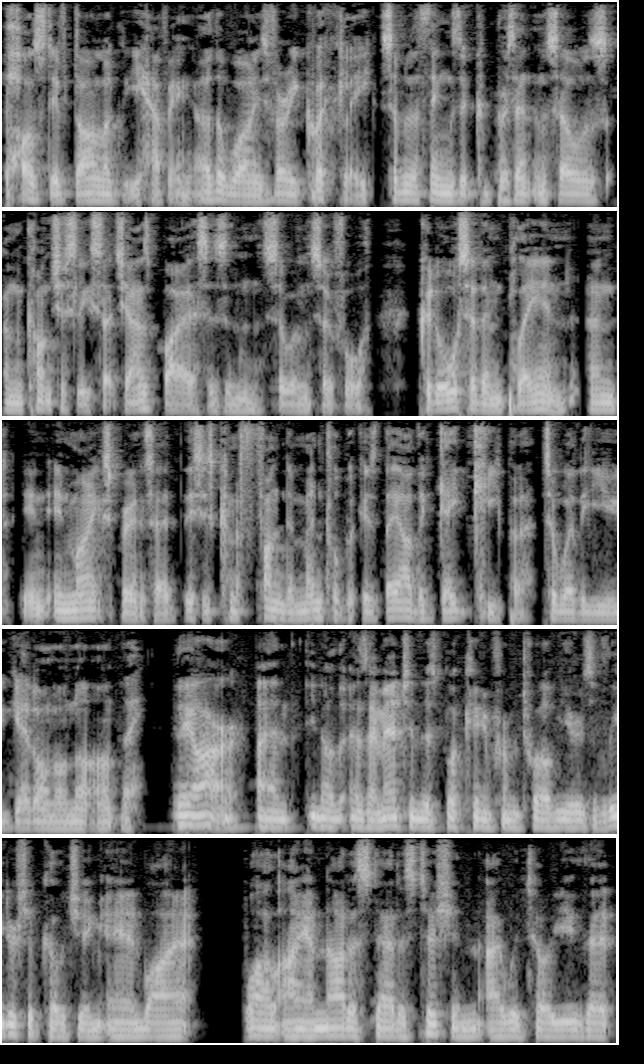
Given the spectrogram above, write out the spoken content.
positive dialogue that you're having. Otherwise, very quickly, some of the things that could present themselves unconsciously, such as biases and so on and so forth, could also then play in. And in, in my experience, Ed, this is kind of fundamental because they are the gatekeeper to whether you get on or not, aren't they? They are. And, you know, as I mentioned, this book came from 12 years of leadership coaching. And while, while I am not a statistician, I would tell you that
